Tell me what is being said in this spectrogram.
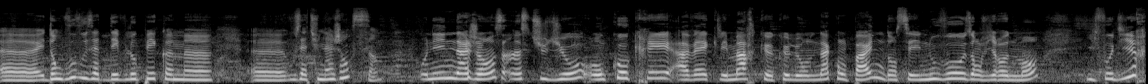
Euh, et donc vous, vous êtes développé comme... vous êtes une agence on est une agence, un studio, on co-crée avec les marques que l'on accompagne dans ces nouveaux environnements. Il faut dire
